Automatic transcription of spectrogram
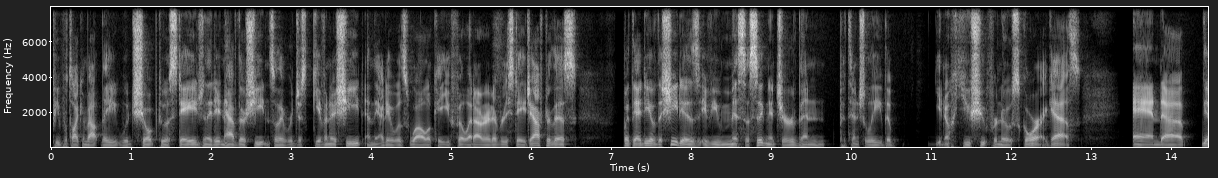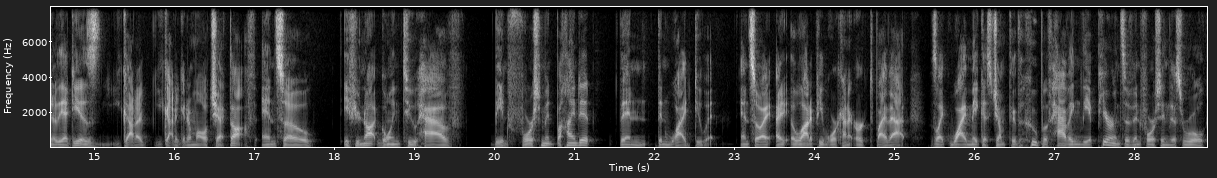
people talking about they would show up to a stage and they didn't have their sheet. And so they were just given a sheet. And the idea was, well, okay, you fill it out at every stage after this. But the idea of the sheet is if you miss a signature, then potentially the you know you shoot for no score, I guess. And uh, you know the idea is you gotta you gotta get them all checked off. And so if you're not going to have the enforcement behind it, then then why do it? And so I, I, a lot of people were kind of irked by that. It's like, why make us jump through the hoop of having the appearance of enforcing this rule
